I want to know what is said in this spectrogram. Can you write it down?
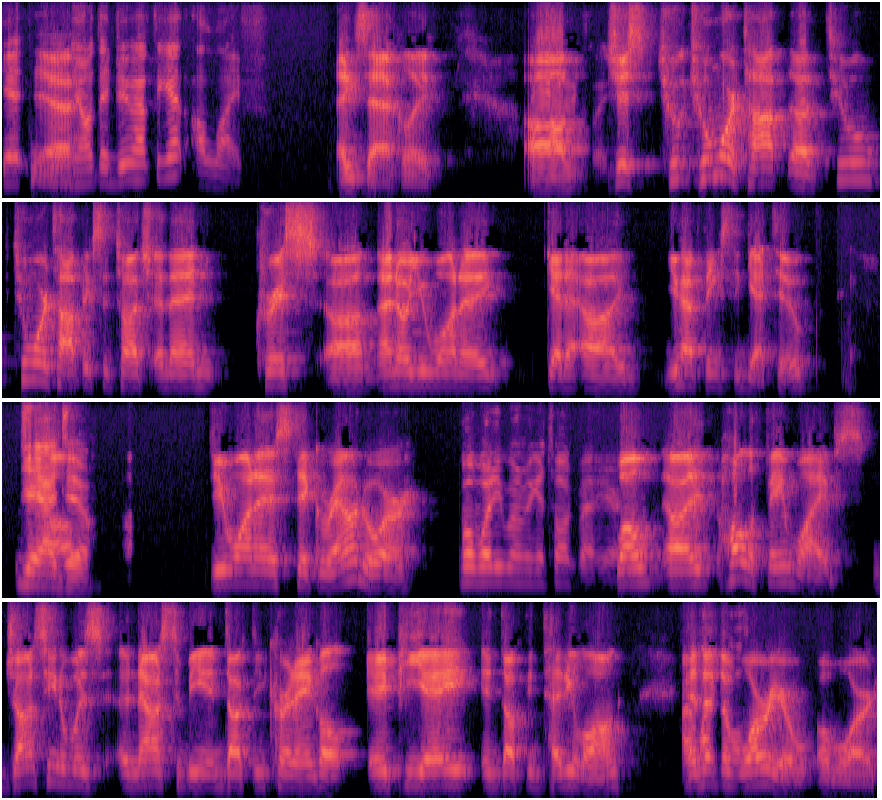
Get, Yeah. You know what they do have to get? A life. Exactly. Um, Exactly. just two two more top uh, two two more topics to touch, and then Chris, um, I know you want to get uh, you have things to get to. Yeah, Oh. I do. Do you want to stick around or? Well, what do you want me to talk about here? Well, uh, Hall of Fame wives. John Cena was announced to be inducting Kurt Angle, APA inducting Teddy Long, and like then the. Warrior Award.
